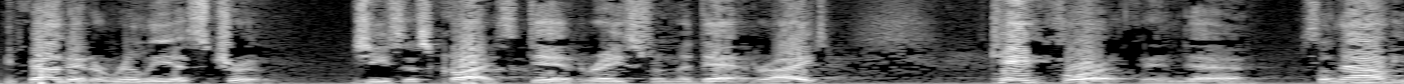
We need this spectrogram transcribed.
He found that it really is true. Jesus Christ did raise from the dead, right? Came forth. And uh, so now he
